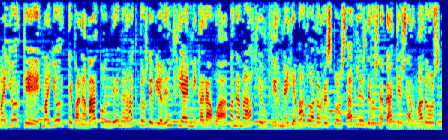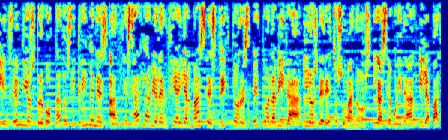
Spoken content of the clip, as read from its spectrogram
Mayor que, mayor que Panamá condena actos de violencia en Nicaragua. Panamá hace un firme llamado a los responsables de los ataques armados, incendios provocados y crímenes, a cesar la violencia y al más estricto respeto a la vida, los derechos humanos, la seguridad y la paz,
